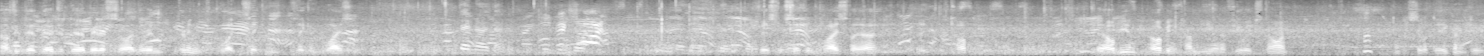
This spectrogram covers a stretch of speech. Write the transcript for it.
I think they're, they're, they're a better side. They're in, they're in like second second place. They know that. People do. They know that. First or second place they are. They're the top. The Albion. Albion come here in a few weeks' time. Let's see what they're going to do.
